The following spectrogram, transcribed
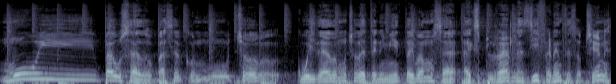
muy pausado, va a ser con mucho cuidado, mucho detenimiento y vamos a, explorar las diferentes opciones.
